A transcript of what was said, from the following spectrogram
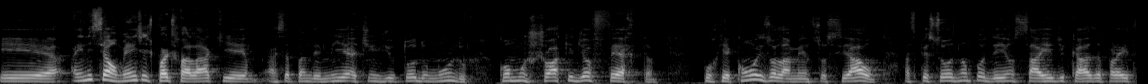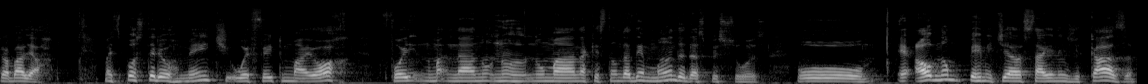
E, inicialmente, a gente pode falar que essa pandemia atingiu todo mundo como um choque de oferta, porque com o isolamento social, as pessoas não podiam sair de casa para ir trabalhar. Mas, posteriormente, o efeito maior foi numa, na, numa, na questão da demanda das pessoas. O, é, ao não permitir elas saírem de casa,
